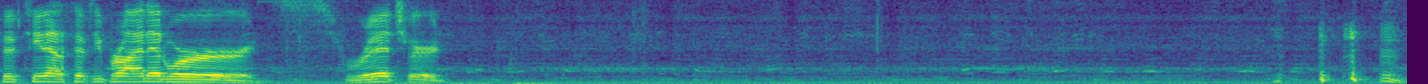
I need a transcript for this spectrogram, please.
15 out of 50, Bryan Edwards. Richard. and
